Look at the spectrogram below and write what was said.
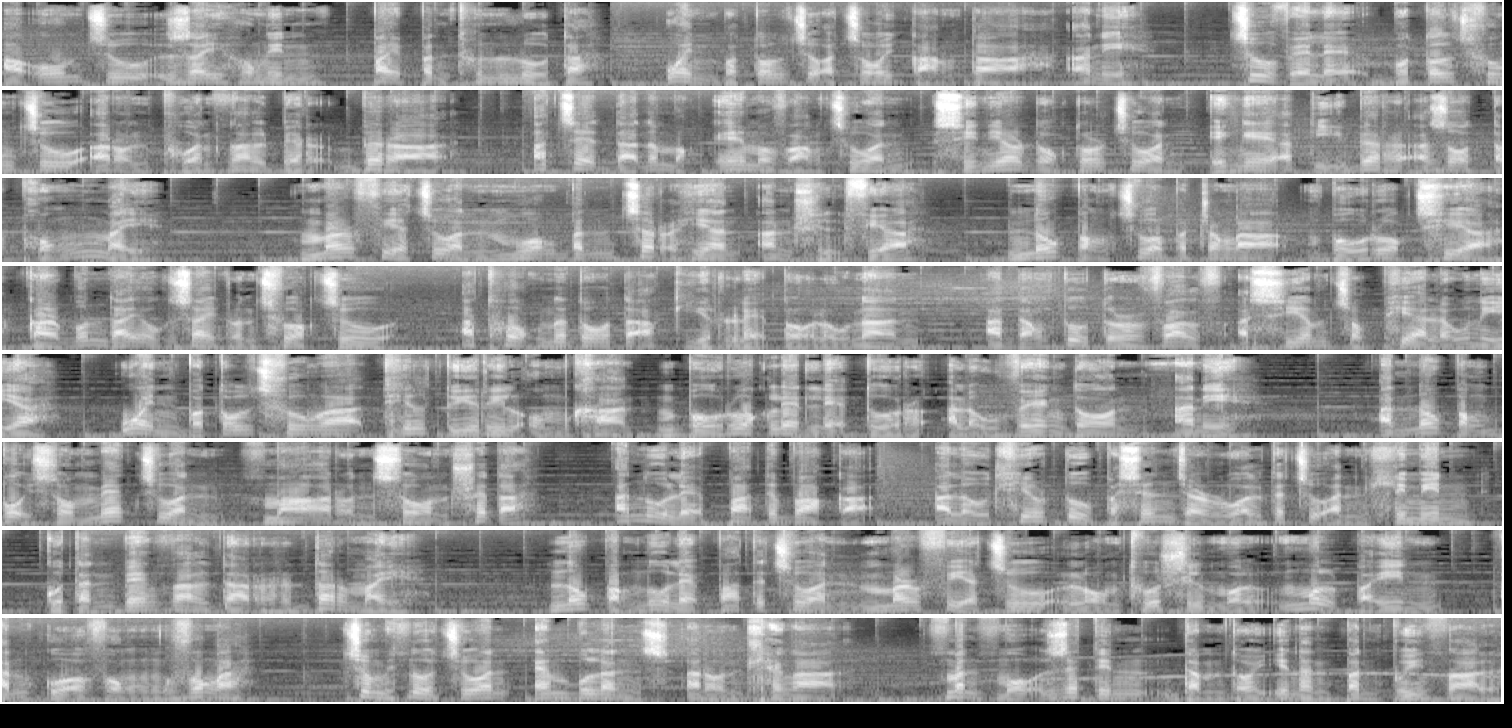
A om chu zai hongin pai pan thun lu ta. Oin bottle chu a choi kang ta, ani. Chu vele bottle chung chu aron phuan ngal ber, bera ache dana mak em awang chuan, senior doctor chuan enge ati ber azot ta phong mai murphy chuan muang ban char hian an hril fia no pang chua patanga borok chia, carbon dioxide ron chuak chu a thok na to ta akir le to lo nan. Adang tu tur valve asiam chop hi alo nia wine bottle chunga, thil tuiril om khan borok let le tur alo veng don ani an no pang boy so mek chuan ma aron son threta anu le pa te baka alo thlir tu passenger rual te chu an hlimin kutan bengal dar dar mai. No pang nu le pa te chuan murphy a chu lom thu silmol mol pa in. An kwa vong vonga chumi nu chuan ambulance aron thlenga. Man mo zetin damdoi in an pan pui ngal.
